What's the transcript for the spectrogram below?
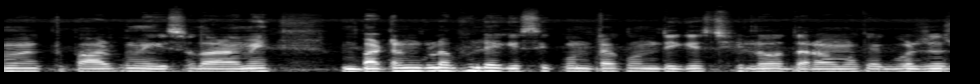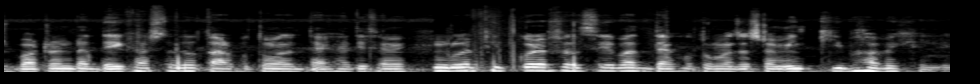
আমার একটু পাওয়ার কমে গেছিল, আর আমি বাটনগুলো ভুলে গেছি, কোনটা কোন দিকে ছিল। তারা আমাকে একবার জাস্ট বাটনটা দেখে আসতে দাও, তারপর তোমাদের দেখা দিচ্ছি। আমি কোনগুলো ঠিক করে ফেলছি, এবার দেখো তোমরা জাস্ট আমি কীভাবে খেলি।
